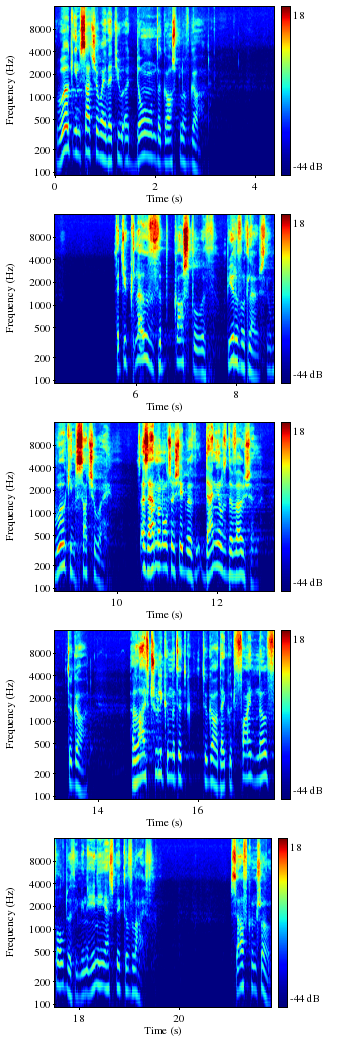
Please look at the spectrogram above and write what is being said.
work in such a way that you adorn the gospel of God. That you clothe the gospel with beautiful clothes, work in such a way. As Herman also said with Daniel's devotion to God, a life truly committed to God, they could find no fault with him in any aspect of life. Self control.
